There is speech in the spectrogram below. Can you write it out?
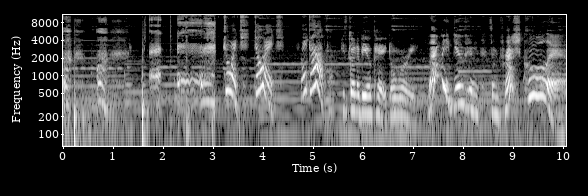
uh, uh. George, George, wake up. He's gonna be okay, don't worry. Let me give him some fresh, cool air.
